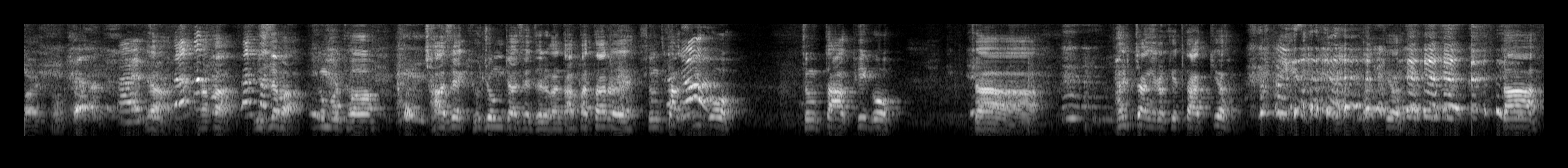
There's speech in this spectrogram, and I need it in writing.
말통 말통 야 잠깐 있어봐. 지금부터 자세 교정 자세 들어간다. 아빠 따라해. 등 딱 펴고 등 딱 펴고. 자 팔짱 이렇게 딱 껴. 딱 껴. 딱.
